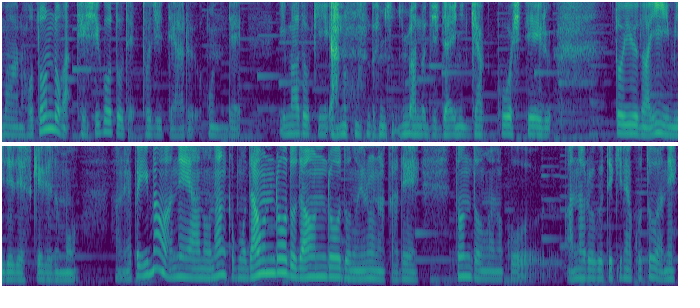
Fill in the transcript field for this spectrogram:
まあ、あのほとんどが手仕事で閉じてある本で今時あの本当に今の時代に逆行しているというのはいい意味でですけれどもあのやっぱり今はねあのなんかもうダウンロードダウンロードの世の中でどんどんあのこうアナログ的なことはね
